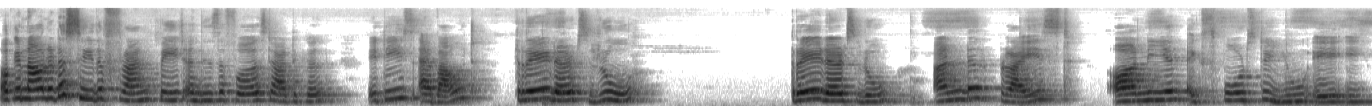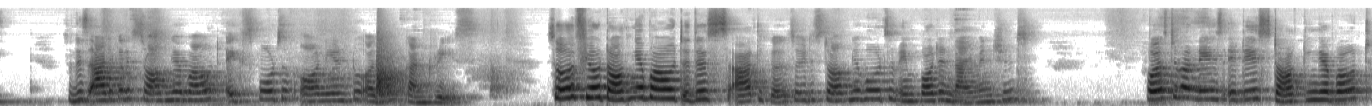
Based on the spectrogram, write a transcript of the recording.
Okay, now let us see the front page and this is the first article. It is about traders rule traders rule underpriced onion exports to UAE. So this article is talking about exports of onion to other countries. So if you're talking about this article, so it is talking about some important dimensions. First one is it is talking about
